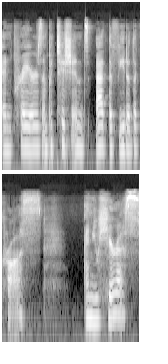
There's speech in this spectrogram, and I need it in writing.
and prayers and petitions at the feet of the cross and you hear us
